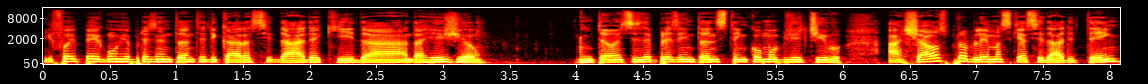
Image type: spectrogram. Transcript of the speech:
e foi pego um representante de cada cidade aqui da, da região. Então, esses representantes têm como objetivo achar os problemas que a cidade tem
